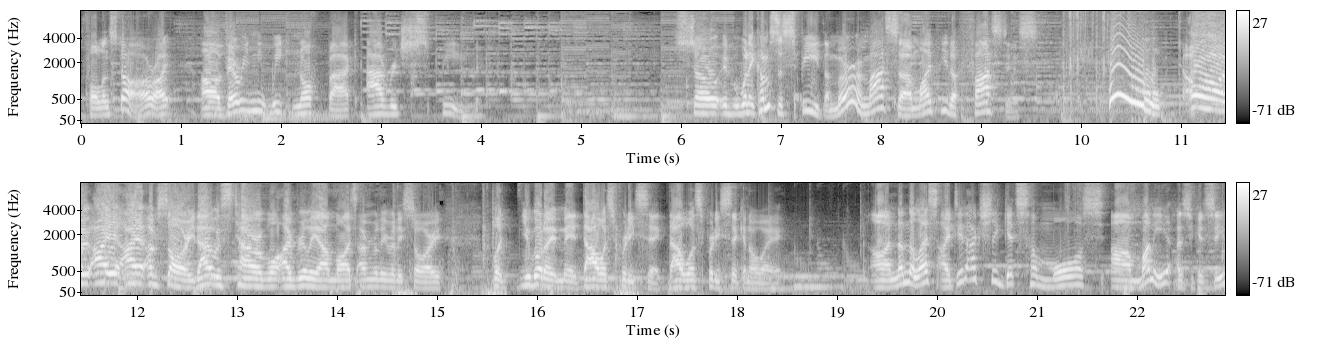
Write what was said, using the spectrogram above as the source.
Fallen Star, alright. Uh, very weak knockback, average speed. So, if when it comes to speed, the Muramasa might be the fastest. Woo! Oh, I, I, I'm sorry. That was terrible. I really am, Moise. I'm really, really sorry. But you gotta admit, that was pretty sick. That was pretty sick in a way. Uh, nonetheless, I did actually get some more uh, money, as you can see.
